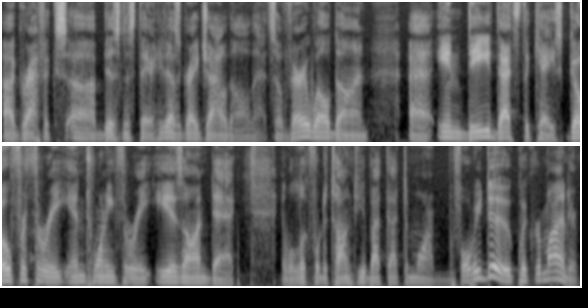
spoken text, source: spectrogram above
uh, graphics uh, business there. He does a great job with all that. So very well done. Uh, indeed, that's the case. Go for three in 23 is on deck. And we'll look forward to talking to you about that tomorrow. Before we do, quick reminder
